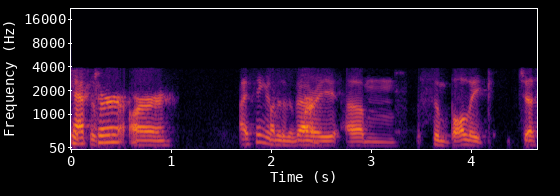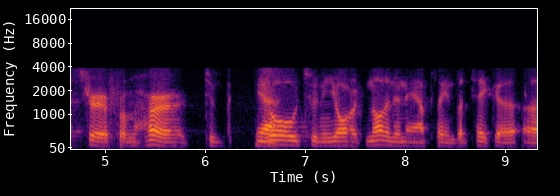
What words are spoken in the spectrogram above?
chapter, a, or? I think it's a very um, symbolic gesture from her to yeah. go to New York, not in an airplane, but take a a,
